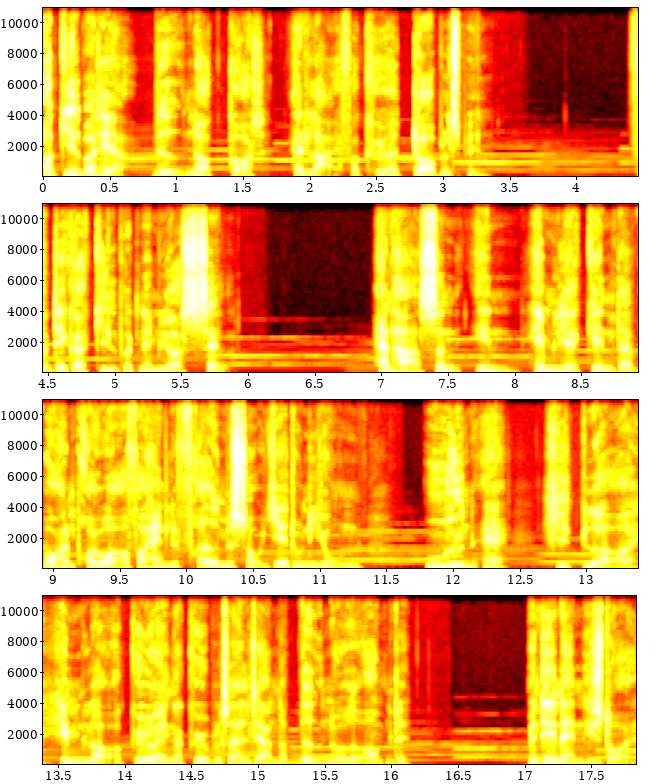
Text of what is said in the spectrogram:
Og Gilbert her ved nok godt, at Leif har kører et dobbeltspil – for det gør Gilbert nemlig også selv. Han har sådan en hemmelig agenda, hvor han prøver at forhandle fred med Sovjetunionen, uden at Hitler og Himmler og Göring og Goebbels og alle de andre ved noget om det. Men det er en anden historie.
